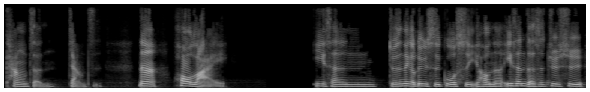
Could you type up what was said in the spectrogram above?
抗争这样子。那后来医生就是那个律师过世以后呢，医生则是继续。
